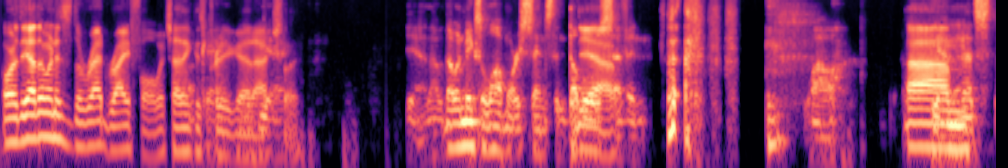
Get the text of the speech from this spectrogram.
Or the other one is the Red Rifle, which I think Okay. is pretty good actually. Yeah, that, that one makes a lot more sense than 007. Wow. Yeah, um, that's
